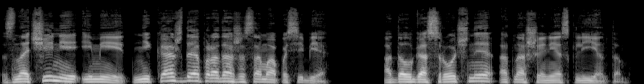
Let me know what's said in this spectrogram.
Значение имеет не каждая продажа сама по себе, а долгосрочные отношения с клиентом.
